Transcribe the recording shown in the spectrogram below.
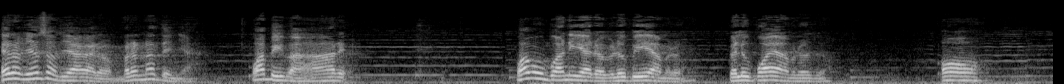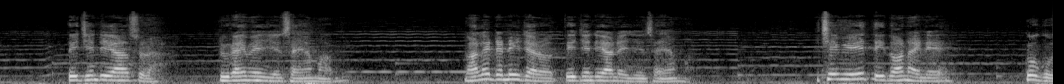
အဲ့တော့မြတ်စွာဘုရားကတော့မရဏတညာပွားပေးပါတဲ့ပွားဖို့ပွားနေရတော့ဘယ်လိုပေးရမလို့ဘယ်လိုပွားရမလို့ဆိုအော်သိချင်းတရားဆိုတာလူတိုင်းပဲရင်ဆိုင်ရမှာပဲငါလည်းဒီနေ့ကျတော့သိချင်းတရားနဲ့ရင်ဆိုင်ရမှာ အချိန်ကြီးသိသွားနိုင်တယ်ကိုယ့်ကို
